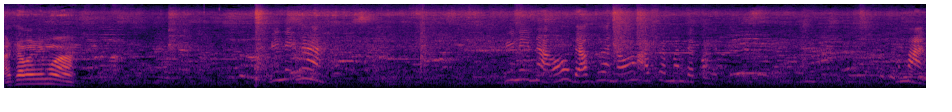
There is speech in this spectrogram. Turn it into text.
Asa man mo ah? Daghan oh. Asa man dapit. Naman.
